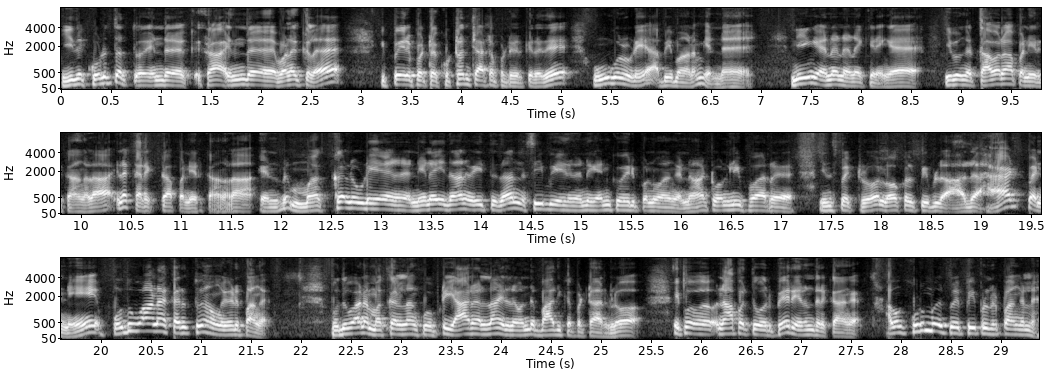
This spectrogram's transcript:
இது கொடுத்த த- இந்த இந்த வழக்கில் இப்பேற்பட்ட குற்றம் சாட்டப்பட்டு இருக்கிறது உங்களுடைய அபிமானம் என்ன? நீங்கள் என்ன நினைக்கிறீங்க? இவங்க தவறாக பண்ணியிருக்காங்களா? இல்லை கரெக்டாக பண்ணியிருக்காங்களா? என்று மக்களுடைய நிலை தான் வைத்து தான் சிபிஐ வந்து என்கொயரி பண்ணுவாங்க. நாட் ஓன்லி ஃபார் இன்ஸ்பெக்டரோ லோக்கல் பீப்புளோ அதை ஆட் பண்ணி பொதுவான கருத்து அவங்க எடுப்பாங்க. பொதுவான மக்கள்லாம் கூப்பிட்டு யாரெல்லாம் இதில் வந்து பாதிக்கப்பட்டார்களோ இப்போ நாற்பத்தோரு பேர் இறந்துருக்காங்க. அவங்க குடும்ப பீப்புள் இருப்பாங்கல்ல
